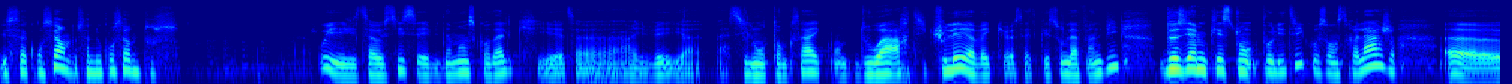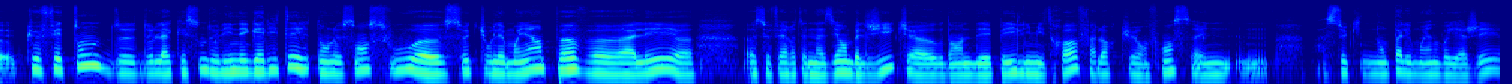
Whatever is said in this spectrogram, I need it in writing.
et ça concerne, ça nous concerne tous. Oui, ça aussi, c'est évidemment un scandale qui est euh, arrivé il y a pas si longtemps que ça et qu'on doit articuler avec euh, cette question de la fin de vie. Deuxième question politique au sens très large, euh, que fait-on de, la question de l'inégalité dans le sens où ceux qui ont les moyens peuvent aller se faire euthanasier en Belgique ou dans des pays limitrophes, alors qu'en France, ceux qui n'ont pas les moyens de voyager.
